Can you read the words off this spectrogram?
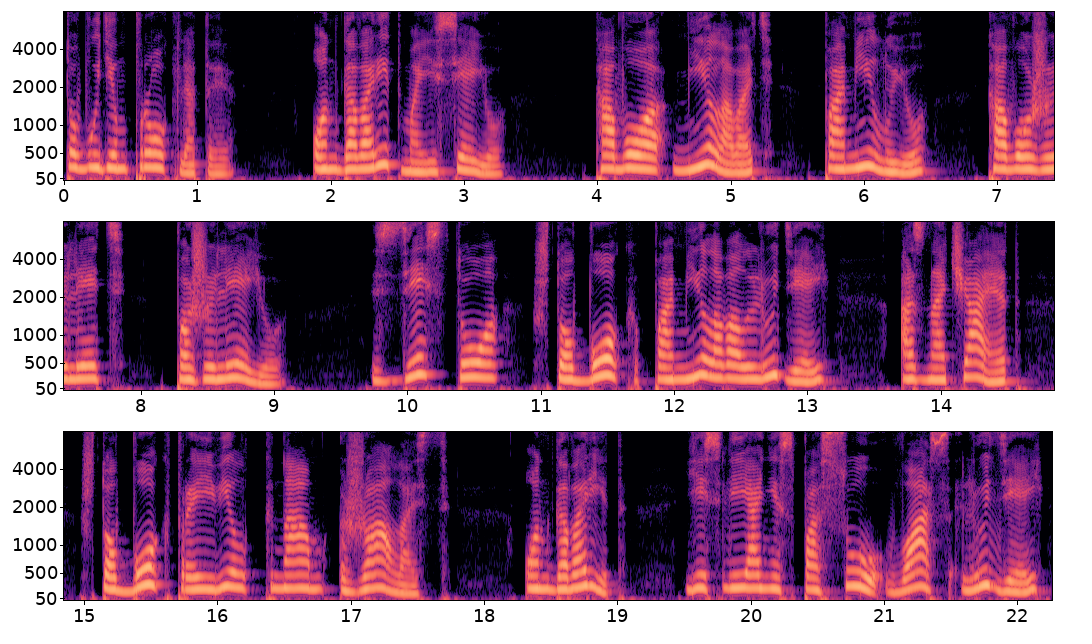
то будем прокляты. Он говорит Моисею, кого миловать, помилую, кого жалеть, пожалею. Здесь то, что Бог помиловал людей – означает, что Бог проявил к нам жалость. Он говорит, если я не спасу вас, людей,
